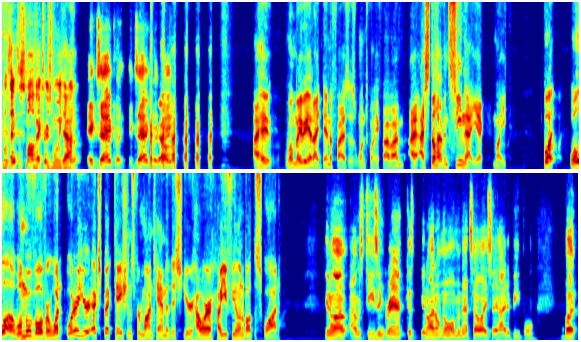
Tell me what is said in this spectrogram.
We'll take the small victories when we Yeah. can get them. Exactly, exactly, right? I well maybe it identifies as 125. I'm I, I still haven't seen that yet, Mike. But we'll uh, we'll move over. What what are your expectations for Montana this year? How are how are you feeling about the squad? you know, I, I was teasing Grant because you know I don't know him, and that's how I say hi to people. But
